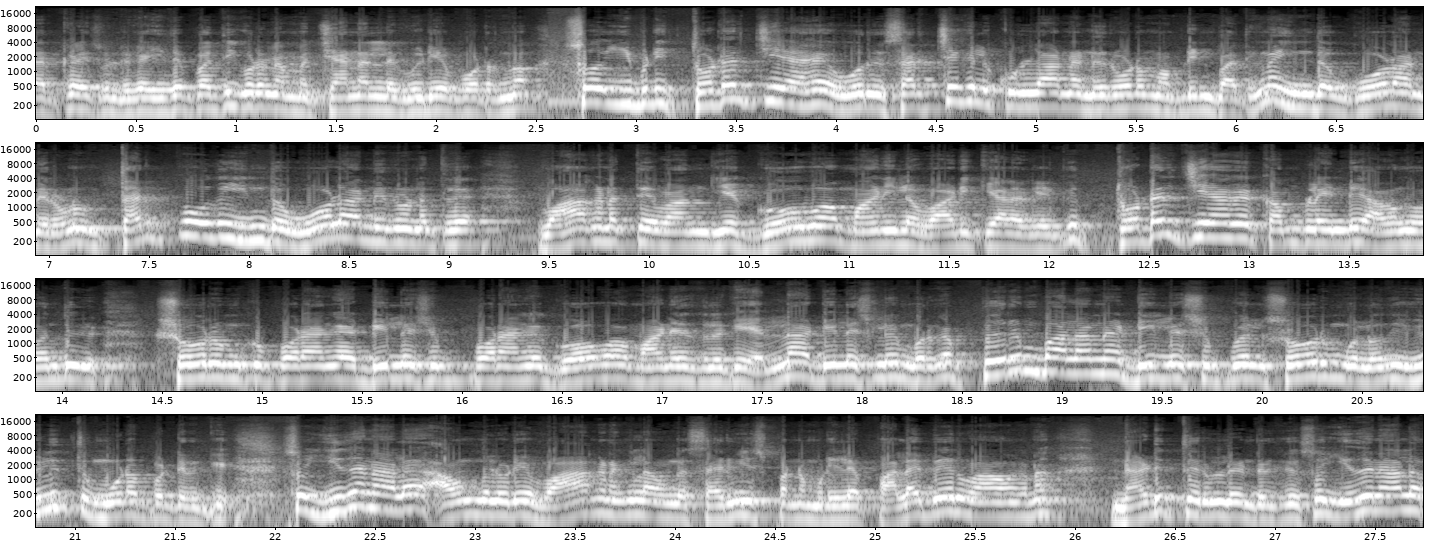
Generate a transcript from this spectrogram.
தற்கொலை சொல்லியிருக்கார். இதை பற்றி கூட நம்ம சேனலில் வீடியோ போட்டிருந்தோம். ஸோ இப்படி தொடர்ச்சியாக ஒரு சர்ச்சைகளுக்குள்ளான நிறுவனம் அப்படின்னு பார்த்தீங்கன்னா இந்த ஓலா நிறுவனம் தற்போது இந்த ஓலா நிறுவனத்தில் வாகனத்தை வாங்கிய கோவா மாநில வாடிக்கையாளர்களுக்கு தொடர்ச்சியாக கம்ப்ளைண்ட்டு அவங்க வந்து ஷோரூமுக்கு போகிறாங்க டீலர்ஷிப் போகிறாங்க கோவா மாநிலத்தில் இருக்க எல்லா டீலர்ஷிப்லையும் போகிறாங்க பெரும்பாலான டீலர்ஷிப்புகள் ஷோரூம்கள் வந்து இழுத்து மூடப்பட்டிருக்கு. ஸோ இதனால் அவங்களுடைய வாகனங்களை அவங்க சர்வீஸ் பண்ண முடியல. பல பேர் வாகனம் நடுத்தெருவில் இருக்குது ஸோ இதனால்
